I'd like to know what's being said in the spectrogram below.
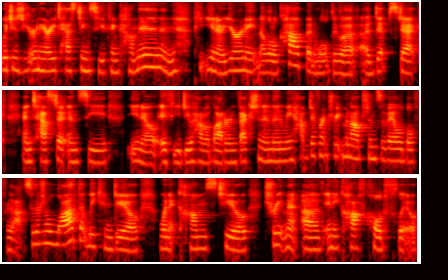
which is urinary testing. So you can come in and, you know, urinate in a little cup and we'll do a, a dipstick and test it and see, you know, if you do have a bladder infection. And then we have different treatment options available for that. So there's a lot that we can do when it comes to treatment of any cough, cold, flu.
